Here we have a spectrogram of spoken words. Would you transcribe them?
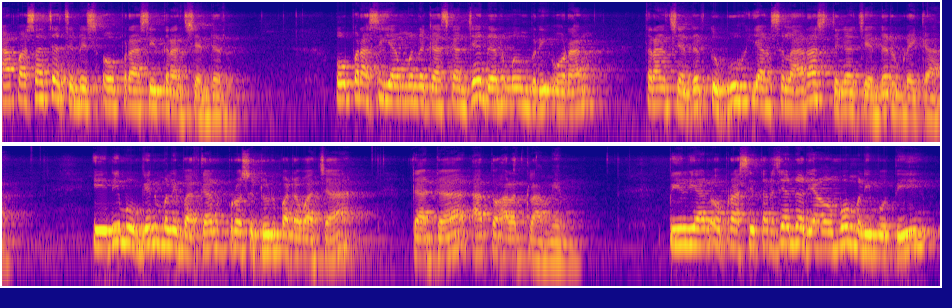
Apa saja jenis operasi transgender? Operasi yang menegaskan gender memberi orang transgender tubuh yang selaras dengan gender mereka. Ini mungkin melibatkan prosedur pada wajah, dada, atau alat kelamin. Pilihan operasi transgender yang umum meliputi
